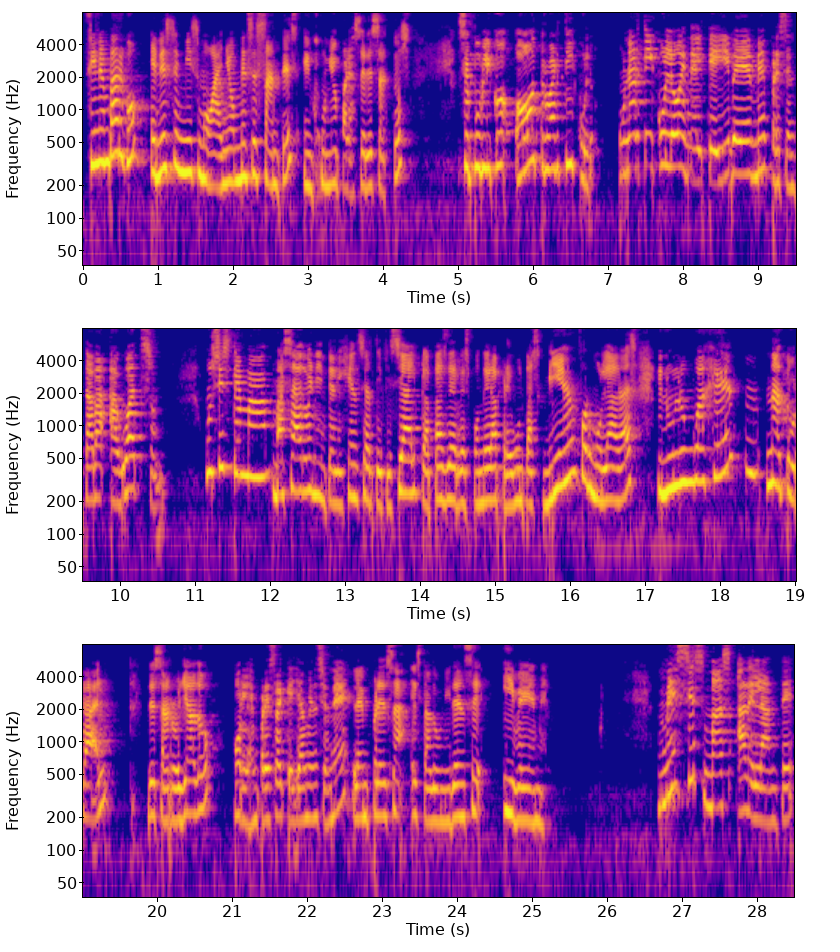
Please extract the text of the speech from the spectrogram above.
Sin embargo, en ese mismo año, meses antes, en junio para ser exactos, se publicó otro artículo, un artículo en el que IBM presentaba a Watson, un sistema basado en inteligencia artificial capaz de responder a preguntas bien formuladas en un lenguaje natural desarrollado por la empresa que ya mencioné, la empresa estadounidense IBM. Meses más adelante,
